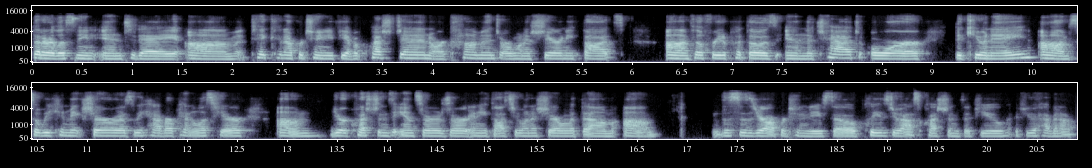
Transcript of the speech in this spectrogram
that are listening in today, um, take an opportunity if you have a question or a comment or want to share any thoughts, um, feel free to put those in the chat or the Q&A um, so we can make sure as we have our panelists here, um, your questions, answers, or any thoughts you want to share with them. This is your opportunity. So please do ask questions if you if you have an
